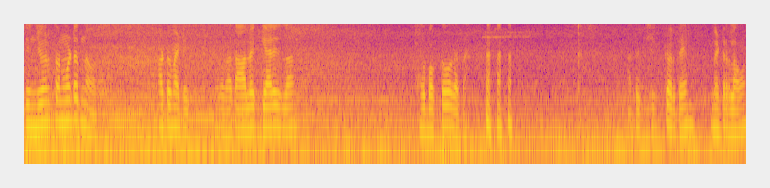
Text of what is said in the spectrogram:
सी एन जीवर कन्वर्टच नव्हतं ऑटोमॅटिक बघ आता आलो एक गॅरेजला हो बघतो बघ कसा आता चेक करते मीटर लावून.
